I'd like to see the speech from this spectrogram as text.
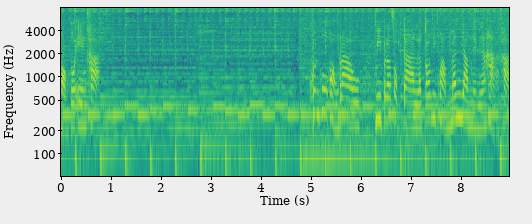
ของตัวเองค่ะคุณครูของเรา มีประสบการณ์ และก็มีความแม่นยำในเนื้อหาค่ะ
